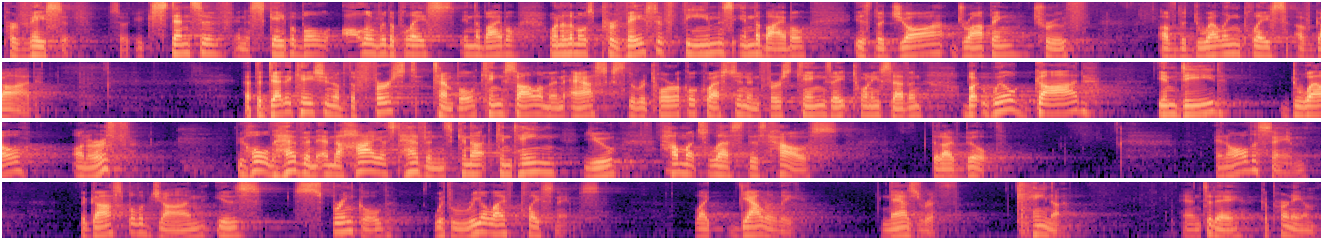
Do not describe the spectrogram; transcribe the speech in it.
Pervasive. So extensive, inescapable, all over the place in the Bible. One of the most pervasive themes in the Bible is the jaw dropping truth of the dwelling place of God. At the dedication of the first temple, King Solomon asks the rhetorical question in 1 Kings 8:27, "But will God indeed dwell on earth?" Behold, heaven and the highest heavens cannot contain you, how much less this house that I've built. And all the same, the Gospel of John is sprinkled with real life place names like Galilee, Nazareth, Cana, and today, Capernaum.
